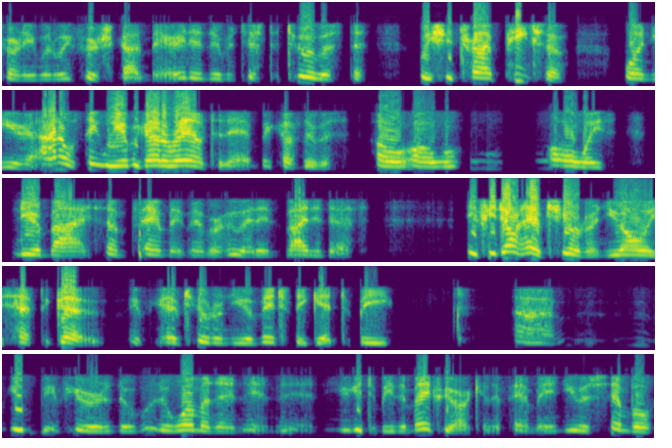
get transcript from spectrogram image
Kearney when we first got married, and there was just the two of us that we should try pizza one year. I don't think we ever got around to that because there was all, all, always nearby some family member who had invited us if you don't have children, you always have to go. If you have children, you eventually get to be. Uh, if you're the the woman and, and you get to be the matriarch in the family, and you assemble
